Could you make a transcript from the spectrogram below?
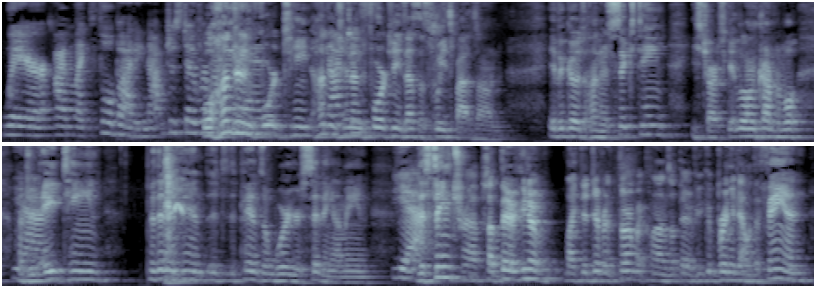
where I'm like full body, not just over. Well, 114, 110, 114, that's the sweet spot zone. If it goes 116, you start to get a little uncomfortable. Yeah. 118, but then again, it depends on where you're sitting. I mean, yeah. the steam traps up there, you know, like the different thermoclines up there. If you could bring it down with a fan,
